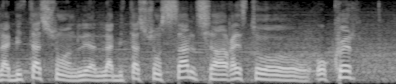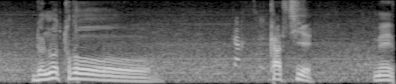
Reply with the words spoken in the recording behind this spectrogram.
l'habitation, l'habitation sale, ça reste au, cœur de notre quartier. Mais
